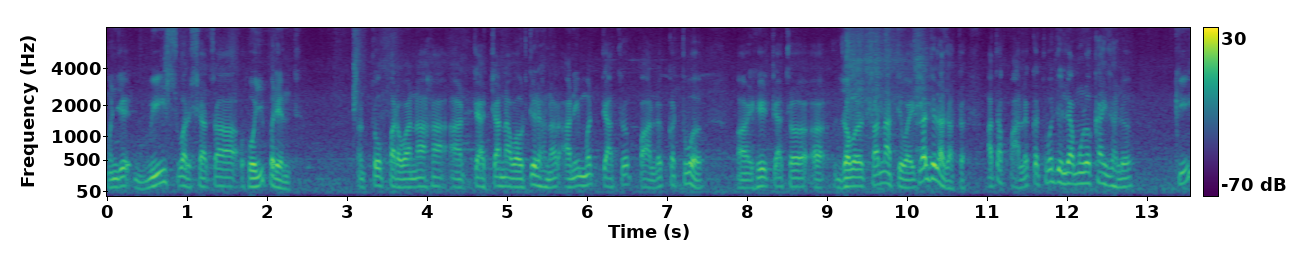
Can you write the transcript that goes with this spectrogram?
म्हणजे वीस वर्षाचा होईपर्यंत तो परवाना हा त्याच्या नावावरती राहणार आणि मग त्याचं पालकत्व हे त्याचं जवळचा नातेवाईकला दिला जातं. आता पालकत्व दिल्यामुळं काय झालं की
